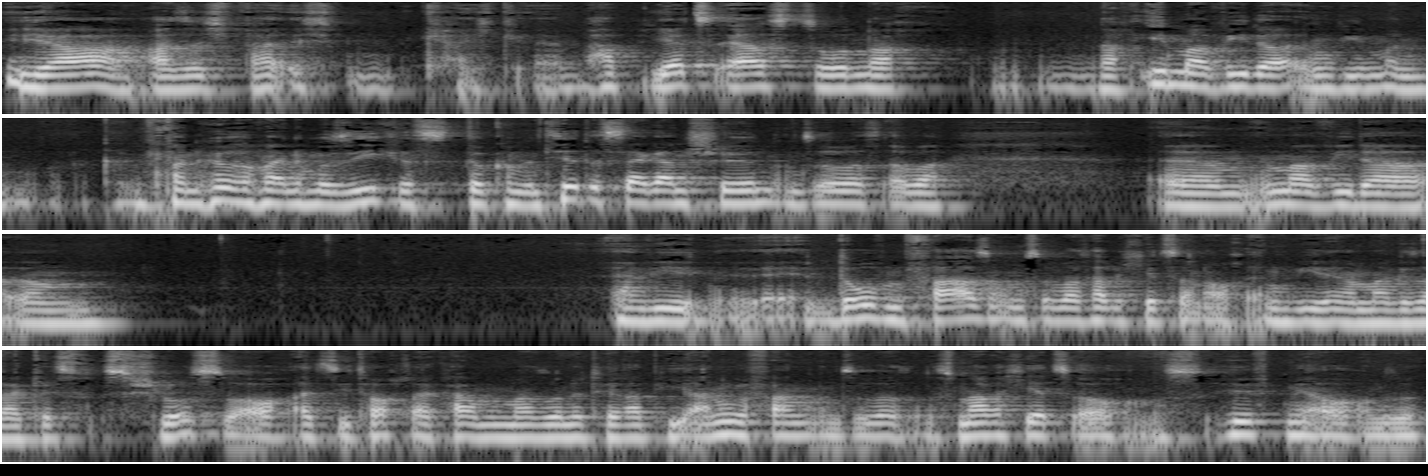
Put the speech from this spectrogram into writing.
Ja, also ich, ich, ich habe jetzt erst so nach, nach immer wieder irgendwie, man, man höre meine Musik, das dokumentiert es ja ganz schön und sowas, aber ähm, immer wieder ähm, irgendwie äh, doofen Phasen und sowas habe ich jetzt dann auch irgendwie mal gesagt, jetzt ist Schluss, so auch als die Tochter kam, mal so eine Therapie angefangen und sowas. Und das mache ich jetzt auch und das hilft mir auch und so.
